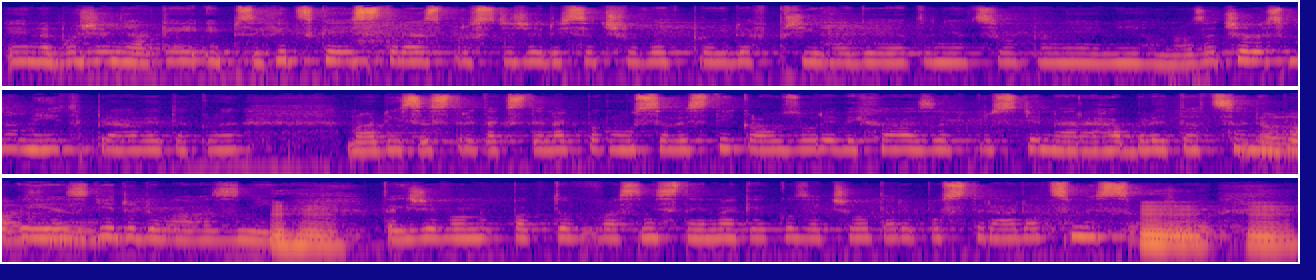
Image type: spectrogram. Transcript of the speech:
I nebo že nějaký i psychický stres, prostě, že když se člověk projde v přírodě, je to něco úplně jiného. No, začali jsme mít právě takhle mladé sestry, tak stejně pak museli z té klauzury vycházet prostě na rehabilitace do nebo lázní. i jezdit do lázní. Mm-hmm. Takže on pak to vlastně stejně jako začalo tady postrádat smysl. Mm-hmm. Že? Mhm.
